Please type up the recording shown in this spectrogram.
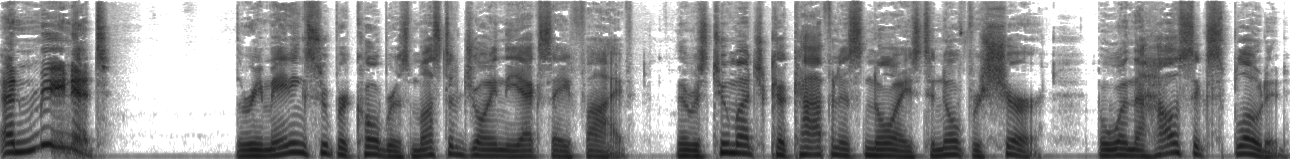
And mean it! The remaining Super Cobras must have joined the XA 5. There was too much cacophonous noise to know for sure, but when the house exploded,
